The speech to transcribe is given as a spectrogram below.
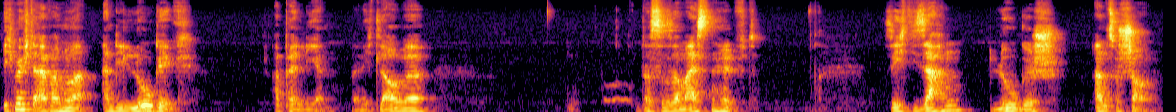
ich möchte einfach nur an die Logik appellieren, denn ich glaube, dass es am meisten hilft, sich die Sachen logisch anzuschauen.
